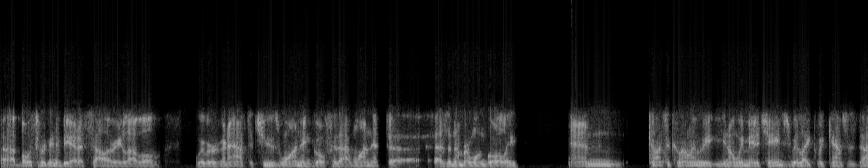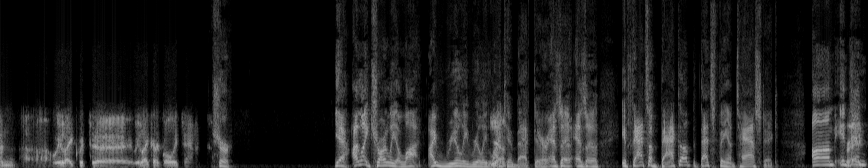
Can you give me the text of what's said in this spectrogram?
Uh, both were going to be at a salary level where we were going to have to choose one and go for that one at uh, as a number one goalie. And consequently, we you know we made a change. We like what Kemps has done. Uh, we like what the we like our goalie tandem. Sure. Yeah, I like Charlie a lot. I really, really like Yeah. him back there as a as a if that's a backup, that's fantastic. Um, and Right. then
